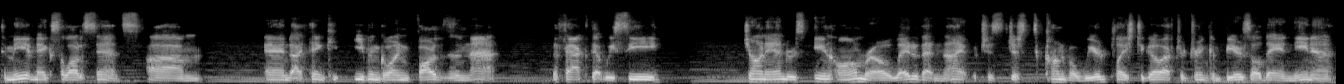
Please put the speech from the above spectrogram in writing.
To me, it makes a lot of sense. Um, and I think even going farther than that, the fact that we see John Andrews in Omro later that night, which is just kind of a weird place to go after drinking beers all day in Neenah.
